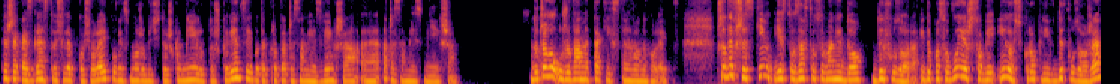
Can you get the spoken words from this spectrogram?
też jaka jest gęstość i lepkość olejku, więc może być troszkę mniej lub troszkę więcej, bo ta kropla czasami jest większa, e, a czasami jest mniejsza. Do czego używamy takich stężonych olejków? Przede wszystkim jest to zastosowanie do dyfuzora i dopasowujesz sobie ilość kropli w dyfuzorze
